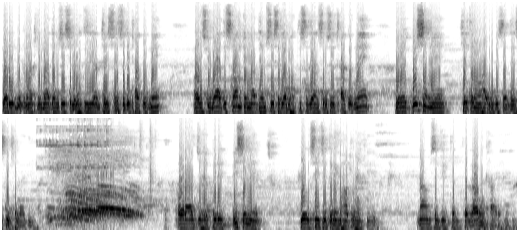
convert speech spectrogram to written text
गौड़ी मठ के माध्यम से शिला भक्ति सरस्वती ठाकुर ने। और उसके बाद इस्लाम के माध्यम से शिला भक्ति सदान सरस्वती ठाकुर ने पूरे विश्व में चैतन्य महाप्रभु के संदेश को फैला दिया। और आज जो है पूरे विश्व में लोग श्री चैतन्य महाप्रभु के नाम संकीर्तन का लाभ उठा रहे हैं।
